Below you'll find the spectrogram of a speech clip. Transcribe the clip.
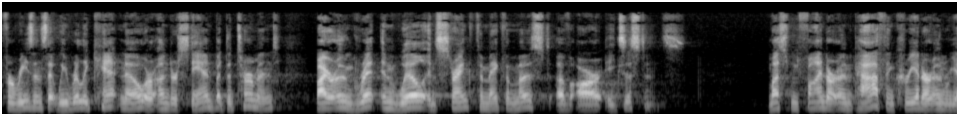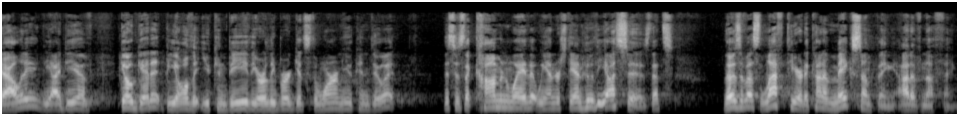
for reasons that we really can't know or understand, but determined by our own grit and will and strength to make the most of our existence? Must we find our own path and create our own reality? The idea of go get it, be all that you can be, the early bird gets the worm, you can do it. This is the common way that we understand who the us is. That's those of us left here to kind of make something out of nothing.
